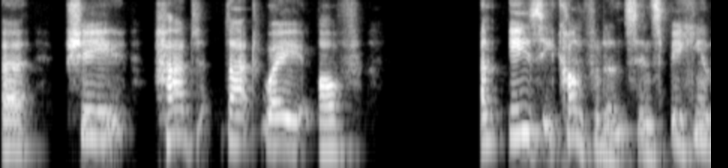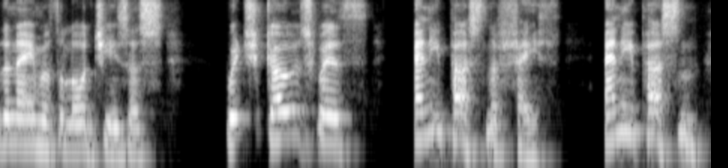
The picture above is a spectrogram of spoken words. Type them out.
Uh, she had that way of an easy confidence in speaking of the name of the Lord Jesus, which goes with any person of faith, any person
